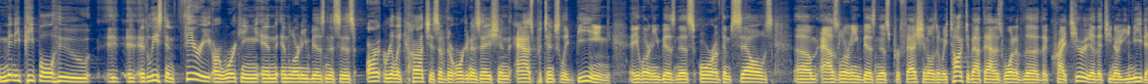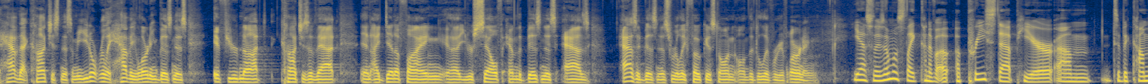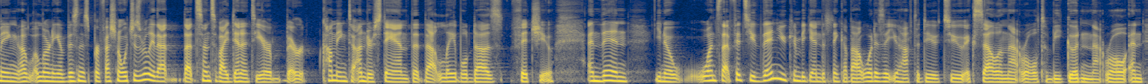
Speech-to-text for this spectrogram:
many people who, at least in theory, are working in, in learning businesses aren't really conscious of their organization as potentially being a learning business or of themselves um, as learning business professionals. And we talked about that as one of the, the criteria that you know you need to have that consciousness. I mean, you don't really have a learning business if you're not conscious of that and identifying uh, yourself and the business as as a business really focused on on the delivery of learning. Yeah, so there's almost like kind of a, a pre-step here um, to becoming a, a, learning a business professional, which is really that that sense of identity or, or coming to understand that that label does fit you, and then you know once that fits you, then you can begin to think about what is it you have to do to excel in that role, to be good in that role, and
